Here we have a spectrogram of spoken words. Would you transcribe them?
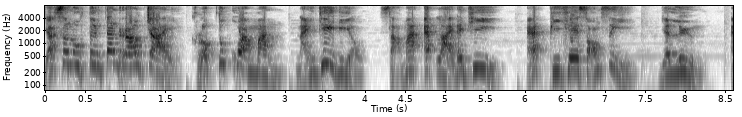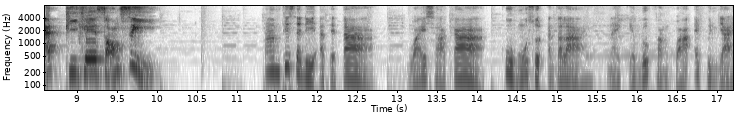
อยากสนุกตื่นเต้นเร้าใจ ครบทุกความมันในที่เดียว สามารถแอดไลน์ได้ที่ @pk24 อย่าลืม @pk24 ตามทฤษฎีอาร์เตต้า ไว้ชาก้า คู่หูสุดอันตรายในเกมลุกฝั่งขวาไอ้ปืนใหญ่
